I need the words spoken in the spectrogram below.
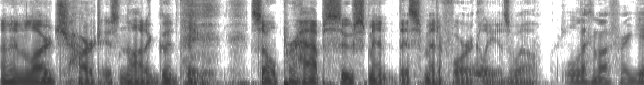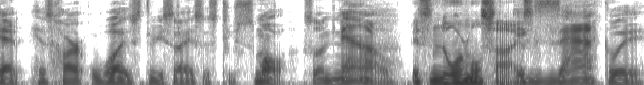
an enlarged heart is not a good thing. so perhaps Seuss meant this metaphorically as well. Let's not forget, his heart was three sizes too small. So now, It's normal size. exactly.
